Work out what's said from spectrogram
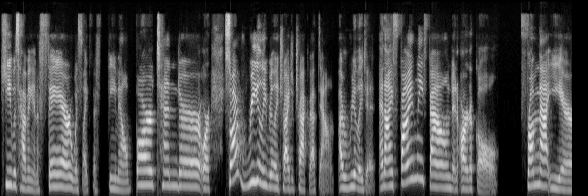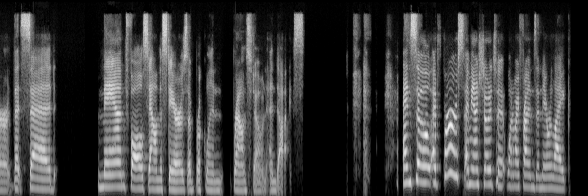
he was having an affair with like the female bartender, or so I really, really tried to track that down. I really did. And I finally found an article from that year that said, man falls down the stairs of Brooklyn brownstone and dies. and so at first, I mean, I showed it to one of my friends and they were like,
